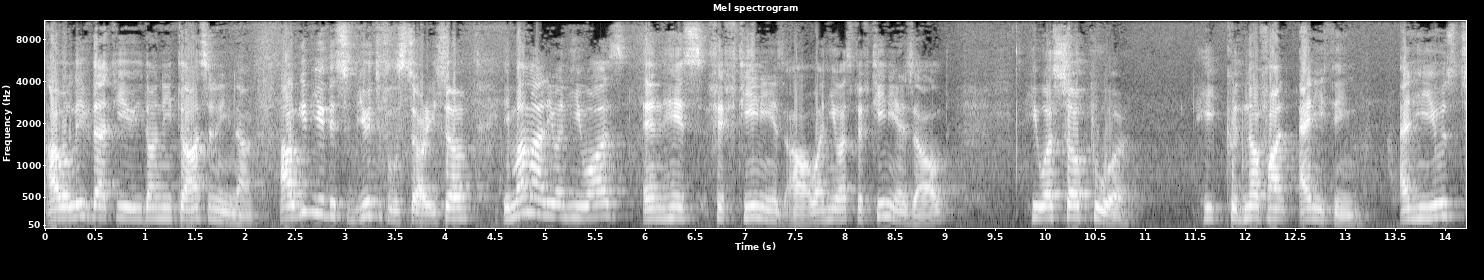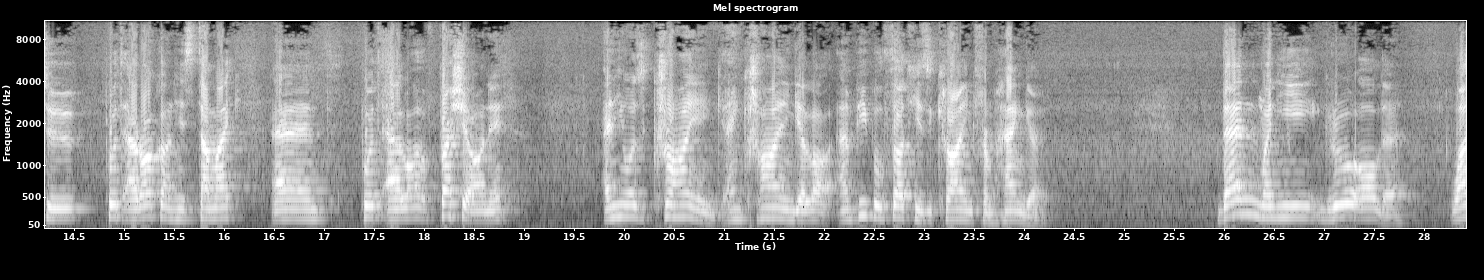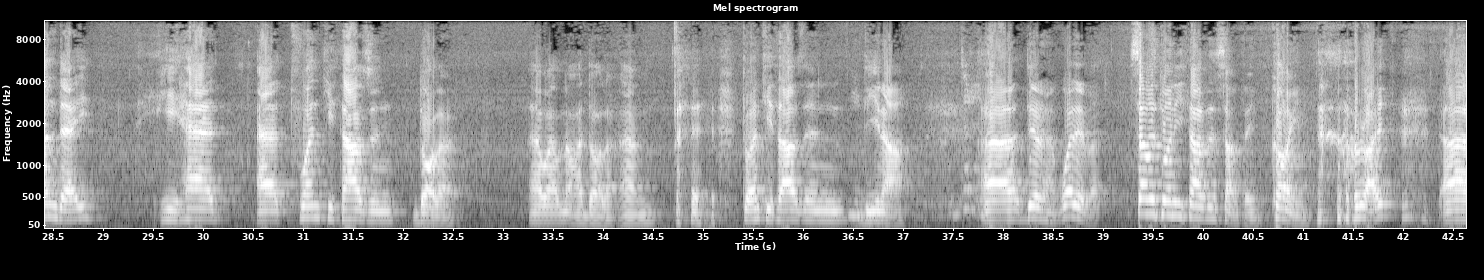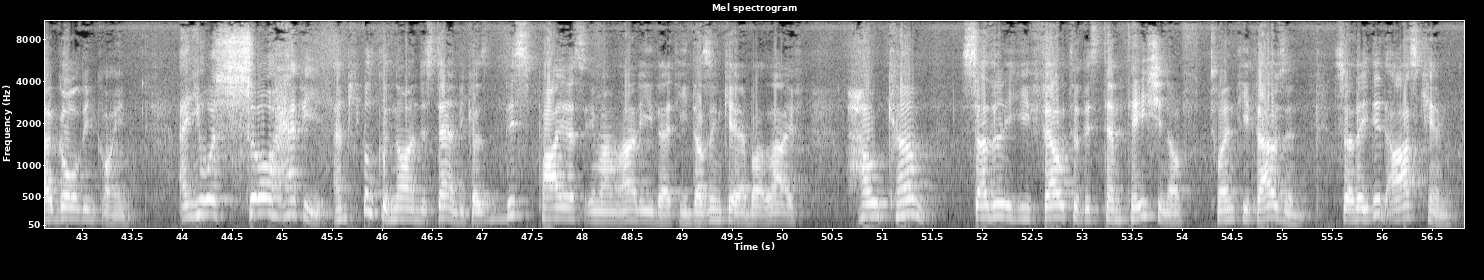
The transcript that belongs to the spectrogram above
I will leave that to you. You don't need to answer me now. I'll give you this beautiful story. So, Imam Ali, when he was in his 15 years old, when he was 15 years old, he was so poor. He could not find anything, and he used to put a rock on his stomach and put a lot of pressure on it. And he was crying and crying a lot, and people thought he's crying from hunger. Then, when he grew older, one day he had a twenty thousand dollar. Uh, well, not a dollar. Um, twenty thousand dinar, uh, dirham, whatever. Some twenty thousand something coin, right? Uh, golden coin, and he was so happy, and people could not understand because this pious Imam Ali that he doesn't care about life. How come suddenly he fell to this temptation of twenty thousand? So they did ask him,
